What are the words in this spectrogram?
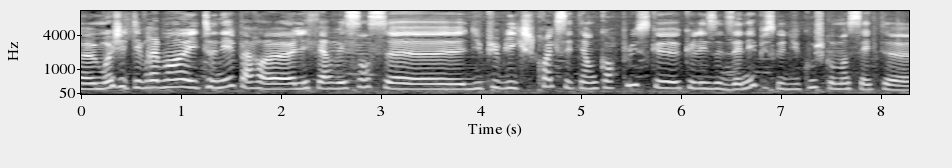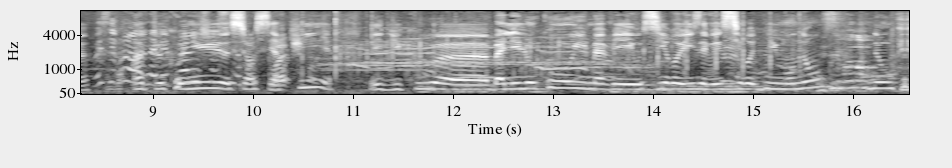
Euh, moi, j'étais vraiment étonnée par euh, l'effervescence euh, du public. Je crois que c'était encore plus que, que, les autres années, puisque du coup, je commence à être un peu connue sur le circuit. Et du coup, bah, les locaux, ils m'avaient aussi, ils avaient aussi retenu mon nom. Donc,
